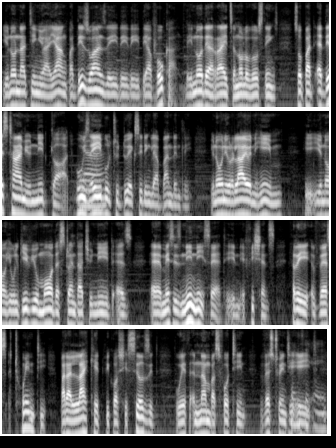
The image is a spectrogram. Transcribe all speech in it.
you know nothing you are young but these ones they, they they they are vocal they know their rights and all of those things so but at this time you need god who is Yeah. able to do exceedingly abundantly you know when you rely on him he, you know he will give you more the strength that you need as uh, mrs nini said in ephesians 3 verse 20 but i like it because she seals it with numbers 14 verse 28, 28,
